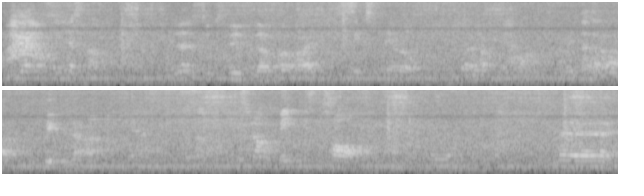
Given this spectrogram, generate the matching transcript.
Ah, we just stop. Is that 16th level, right? Six zero. Yeah. I mean, that's a big level. Yeah. It's not, it's not big, it's tall. Hey,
